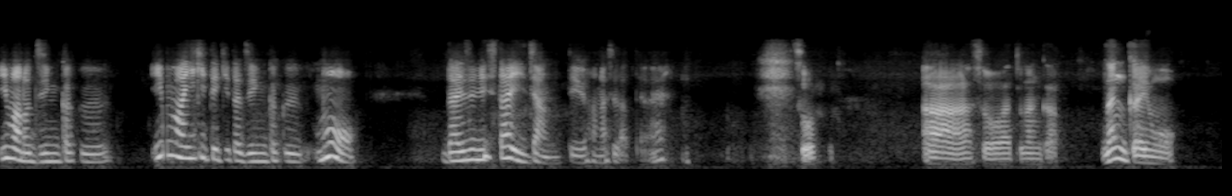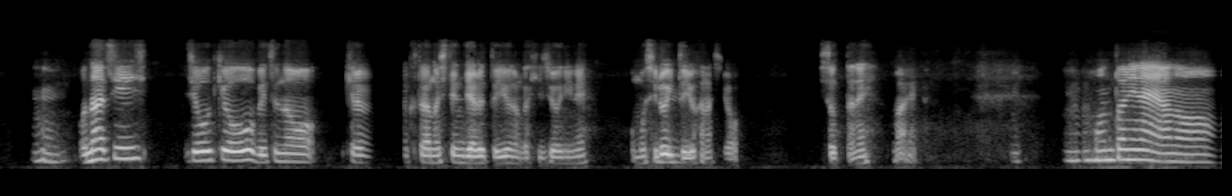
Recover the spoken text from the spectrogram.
今の人格、今生きてきた人格も大事にしたいじゃんっていう話だったよね。そう。ああ、そう。あとなんか、何回もうん。同じ状況を別のキャラクターの視点でやるというのが非常にね、面白いという話をしとったね、前。うん本当にね、あの、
